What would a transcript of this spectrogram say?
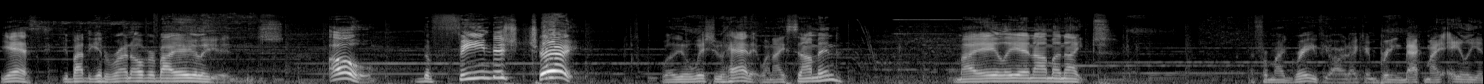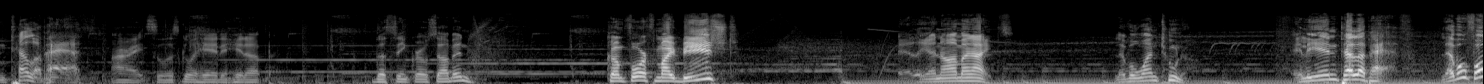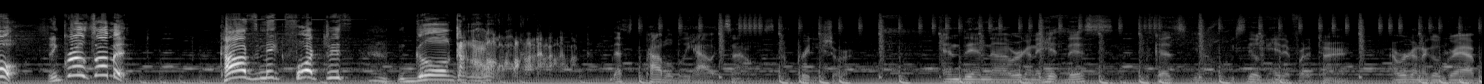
Yes. You're about to get run over by aliens. Oh, the fiendish Che. Well, you'll wish you had it when I summoned my alien ammonite. From my graveyard, I can bring back my alien telepath. All right, so let's go ahead and hit up the synchro summon. Come forth, my beast. Alien Ammonite. Level 1 Tuner. Alien Telepath. Level 4 Synchro Summon. Cosmic Fortress. That's probably how it sounds. I'm pretty sure. And then uh, we're going to hit this because, you know, we still can hit it for the turn. And we're going to go grab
